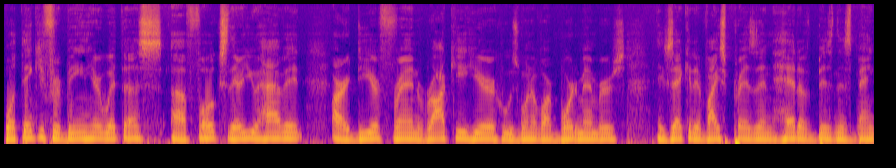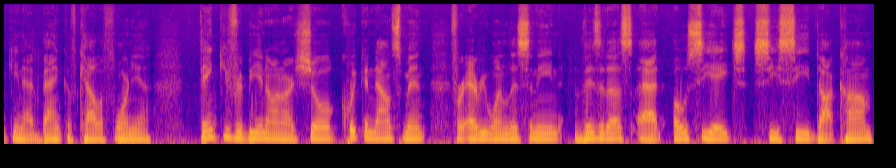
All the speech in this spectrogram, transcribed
Well, thank you for being here with us, uh, folks. There you have it. Our dear friend Rocky here, who's one of our board members, executive vice president, head of business banking at Banc of California. Thank you for being on our show. Quick announcement for everyone listening. Visit us at ochcc.com,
